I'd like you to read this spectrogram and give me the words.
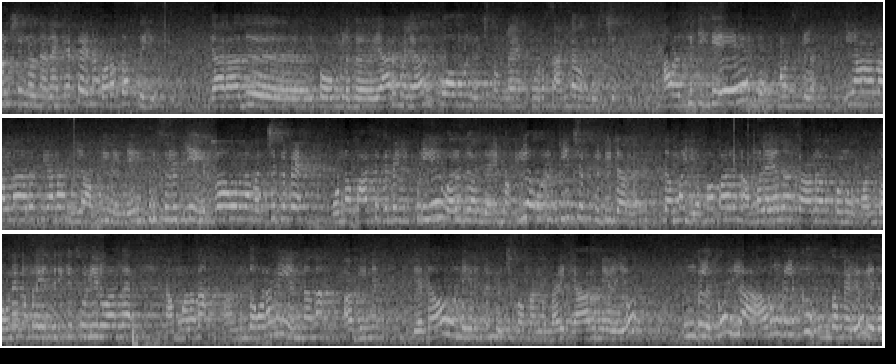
மனுஷங்கள் தானே கெட்ட எண்ணம் வரதான் செய்யும். யாராவது இப்போ உங்களுக்கு யார் மேலேயாவது கோவம்னு வச்சுக்கோங்களேன் ஒரு சண்டை வந்துருச்சு. அவளை திட்டிக்கிட்டே இருப்போம் மனசுக்குள்ள. ஏன் நல்லா இருப்பியாடா நீ? அப்படின்னு நீ இப்படி சொல்லிட்டியே இருவா உன்னை வச்சுக்கிறேன் உன்னை பார்த்துக்கிறேன். இப்படியே வருது அந்த எண்ணம். இல்லை ஒரு டீச்சர் திட்டாங்க இந்த அம்மா எப்போ பாரு நம்மளே தான் காண இருக்கணும். வந்த உடனே நம்மளை எந்திரிக்க சொல்லிடுவாங்க. நம்மளை தான் வந்த உடனே என்ன தான் அப்படின்னு ஏதோ ஒன்று இருக்குன்னு வச்சுக்கோங்க. அந்த மாதிரி யார் மேலேயோ உங்களுக்கோ இல்லை அவங்களுக்கு உங்கள் மேலேயோ ஏதோ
